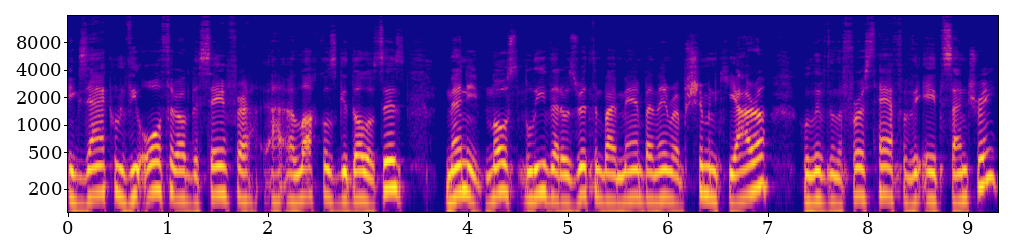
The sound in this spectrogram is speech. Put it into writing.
exactly the author of the sefer uh, Halachos Gedolos is. Many, most believe that it was written by a man by the name of Shimon Kayyara, who lived in the first half of the 8th century.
